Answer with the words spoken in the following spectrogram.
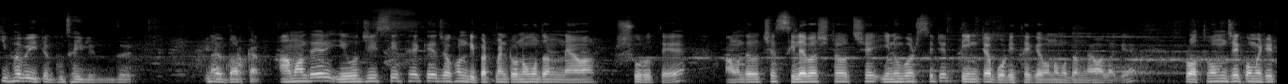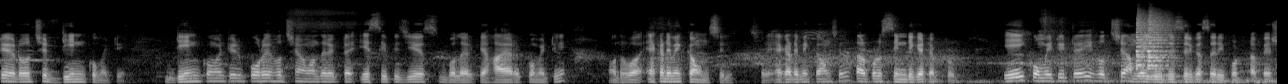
কীভাবে এটা বুঝাইলেন যে এটা দরকার? আমাদের ইউজিসি থেকে যখন ডিপার্টমেন্ট অনুমোদন নেওয়া শুরুতে আমাদের হচ্ছে সিলেবাসটা হচ্ছে ইউনিভার্সিটির তিনটা বডি থেকে অনুমোদন নেওয়া লাগে। প্রথম যে কমিটিটা, এটা হচ্ছে ডিন কমিটি। ডিন কমিটির পরে হচ্ছে আমাদের একটা এসিপিজিএস বলে আর কি, হায়ার কমিটি অথবা academic council sorry academic council, তারপরে সিন্ডিকেট অ্যাপ্রুভ। এই কমিটিটাই হচ্ছে আমরা ইউজিসির কাছে রিপোর্টটা পেশ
